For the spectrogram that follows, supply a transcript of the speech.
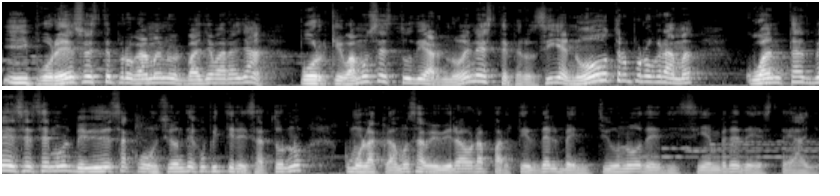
y por eso este programa nos va a llevar allá, porque vamos a estudiar, no en este, pero sí en otro programa, cuántas veces hemos vivido esa conjunción de Júpiter y Saturno como la que vamos a vivir ahora a partir del 21 de diciembre de este año.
